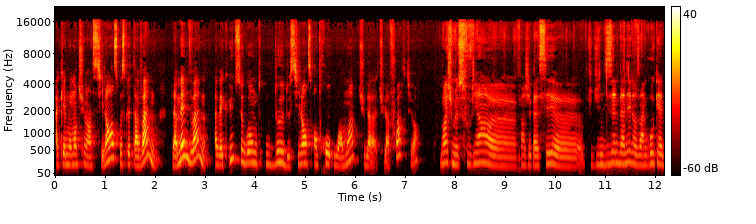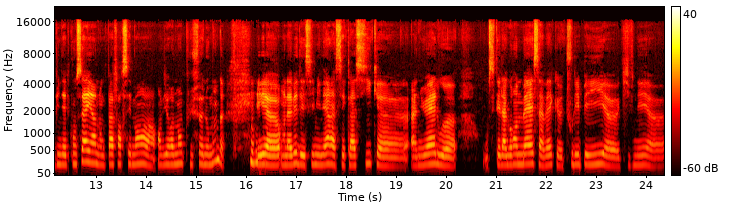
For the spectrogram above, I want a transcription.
à quel moment tu mets un silence, parce que ta vanne, la même vanne, avec une seconde ou deux de silence en trop ou en moins, tu la, tu la foires, tu vois. Moi, je me souviens, euh, enfin, j'ai passé euh, plus d'une dizaine d'années dans un gros cabinet de conseil, hein, donc pas forcément un environnement plus fun au monde. Et euh, on avait des séminaires assez classiques annuels où c'était la grande messe avec euh, tous les pays euh, qui venaient euh,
